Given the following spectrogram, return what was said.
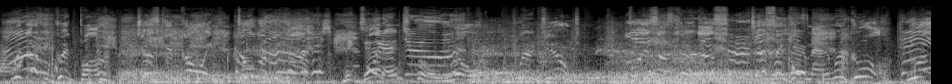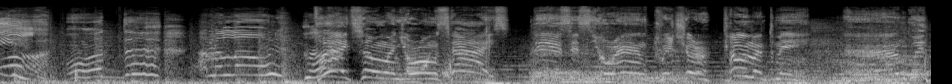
We gotta be quick, Bomb! Just keep going! Don't look behind! Gosh, Hey, we're Oh no, we're doomed! Please don't hurt us! Just take care, man, we're cool! Ah! What the? I'm alone. Huh? Fight someone your own size! This is your end, creature! Come at me! And with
